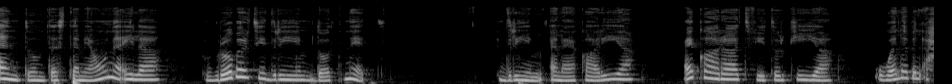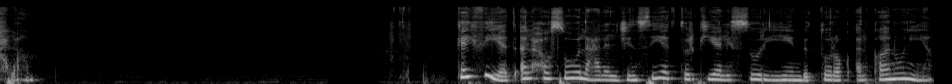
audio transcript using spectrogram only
أنتم تستمعون إلى propertydream.net دريم العقارية عقارات في تركيا ولا بالأحلام كيفية الحصول على الجنسية التركية للسوريين بالطرق القانونية؟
